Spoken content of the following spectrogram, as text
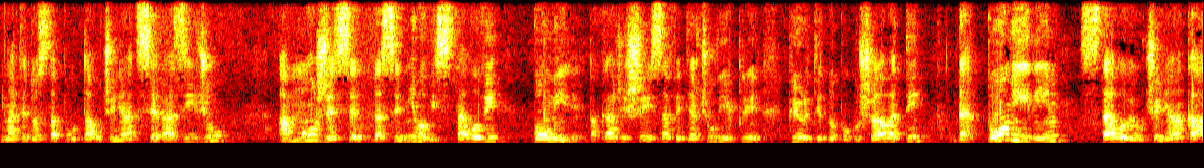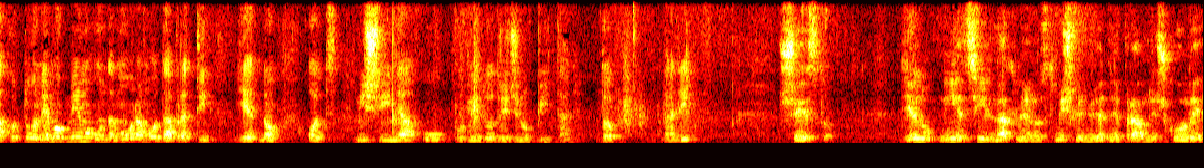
imate dosta puta, učenjaci se raziđu, a može se da se njihovi stavovi pomiri. Pa kaže Šej Safet, ja ću uvijek pri, prioritetno pokušavati da pomirim stavove učenjaka. Ako to ne mognemo, onda moramo odabrati jedno od mišljenja u pogledu određenog pitanja. Dobro, dalje. Šesto. Dijelu nije cilj naklonjenost mišljenju jedne pravne škole,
